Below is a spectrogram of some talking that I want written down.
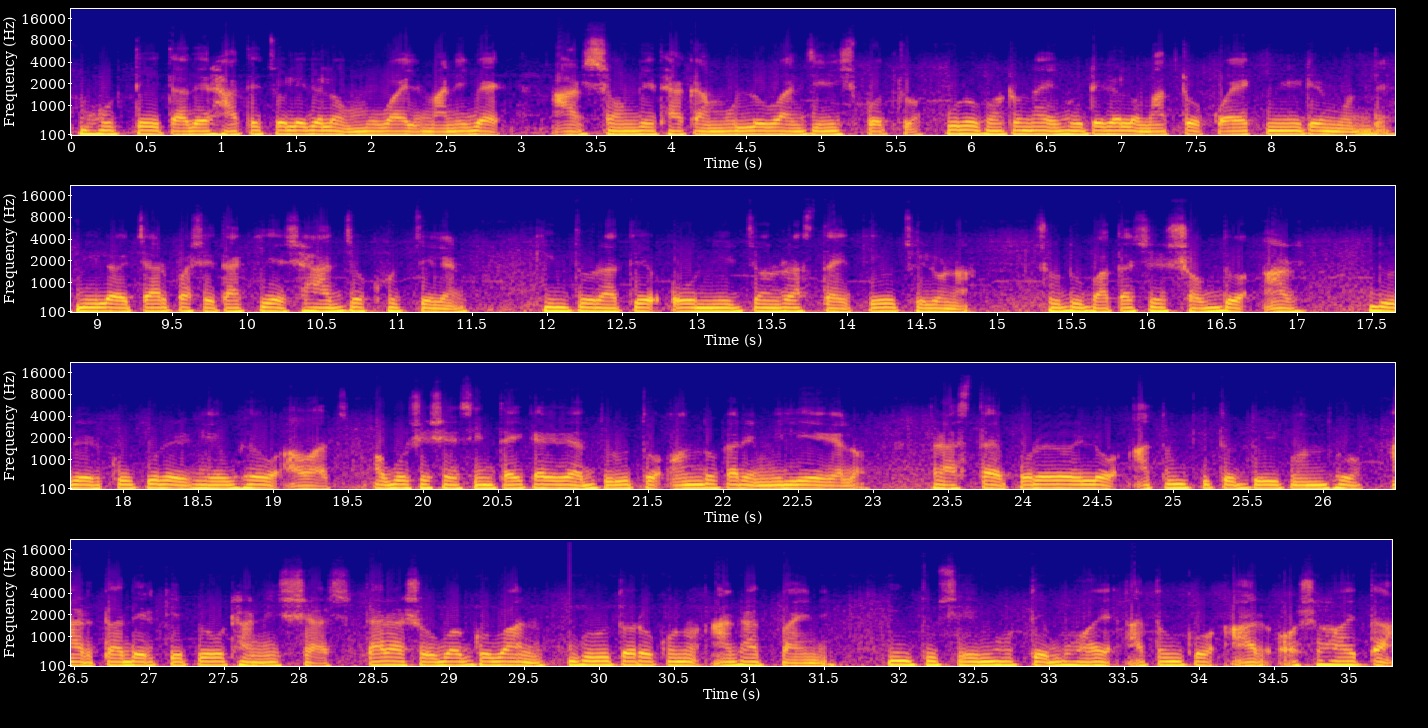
মুহূর্তেই তাদের হাতে চলে গেল মোবাইল, মানিব্যাগ আর সঙ্গে থাকা মূল্যবান জিনিসপত্র। পুরো ঘটনায় ঘটে গেল মাত্র কয়েক মিনিটের মধ্যে। নিলয় চারপাশে তাকিয়ে সাহায্য খুঁজছিলেন, কিন্তু রাতে ও নির্জন রাস্তায় কেউ ছিল না। শুধু বাতাসের শব্দ আর দূরের কুকুরের ঘেউ ঘেউ আওয়াজ। অবশেষে ছিনতাইকারীরা দ্রুত অন্ধকারে মিলিয়ে গেল। রাস্তায় পড়ে রইল আতঙ্কিত দুই বন্ধু আর তাদের কেঁপে ওঠা নিঃশ্বাস। তারা সৌভাগ্যবান, গুরুতর কোনো আঘাত পায়নি। কিন্তু সেই মুহূর্তে ভয়, আতঙ্ক আর অসহায়তা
